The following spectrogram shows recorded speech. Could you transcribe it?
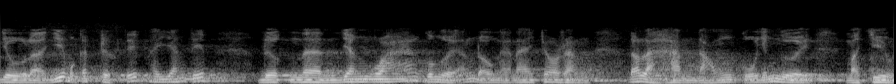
dù là giết một cách trực tiếp hay gián tiếp, được nền văn hóa của người ấn độ ngày nay cho rằng đó là hành động của những người mà chiều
